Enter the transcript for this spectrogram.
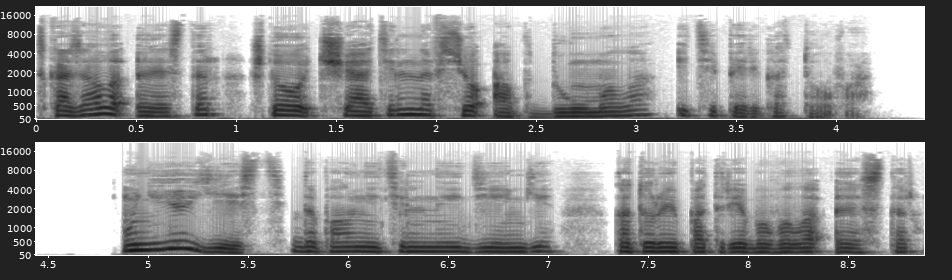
Сказала Эстер, что тщательно все обдумала и теперь готова. У нее есть дополнительные деньги, которые потребовала Эстер,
